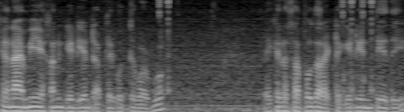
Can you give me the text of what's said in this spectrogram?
এখানে আমি এখন গ্রেডিয়েন্ট অ্যাপ্লাই করতে পারব। এখানে সাপোজ আর একটা গ্রেডিয়েন্ট দিয়ে দিই।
